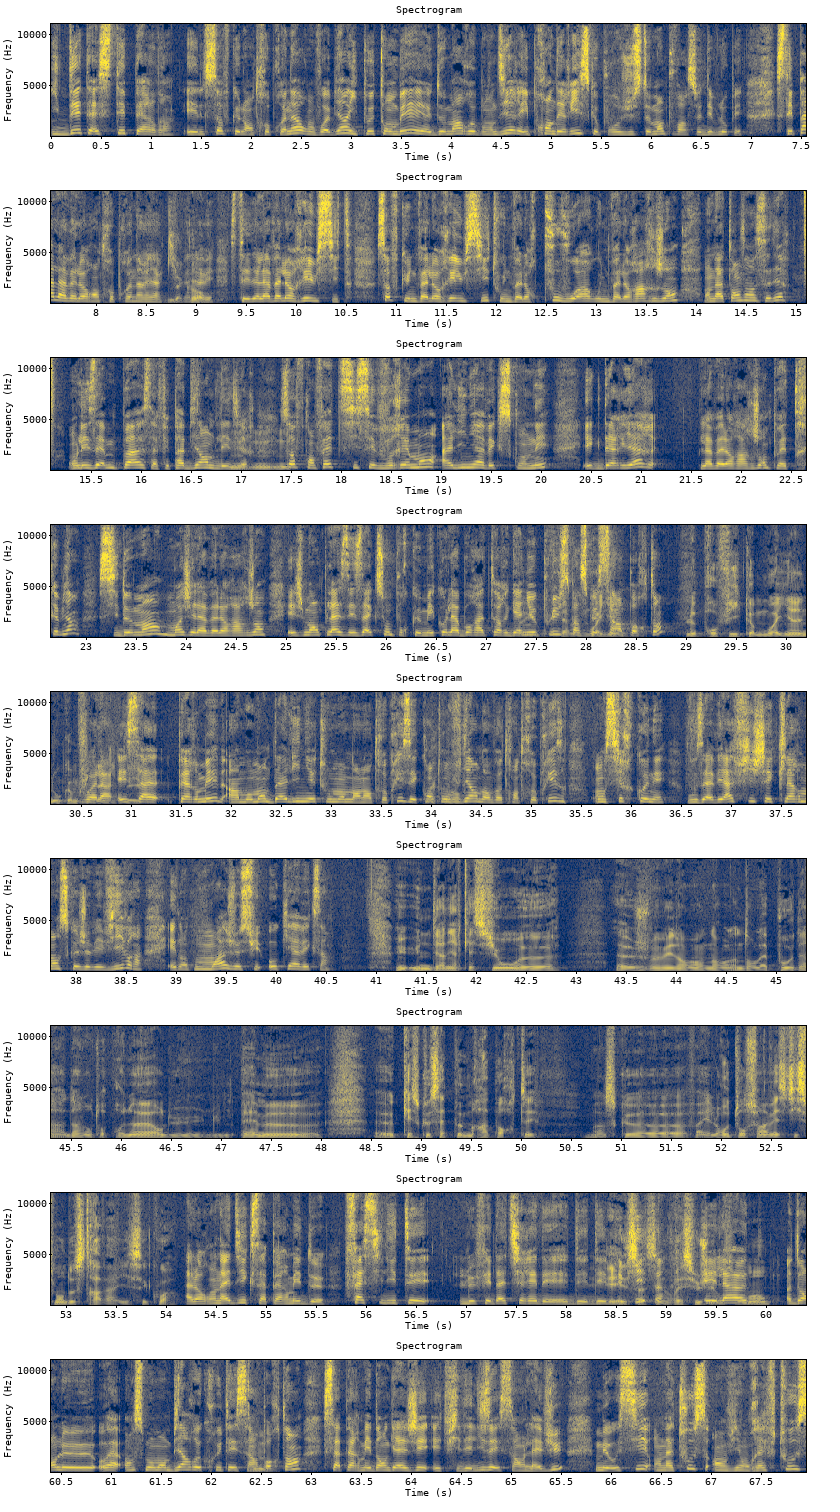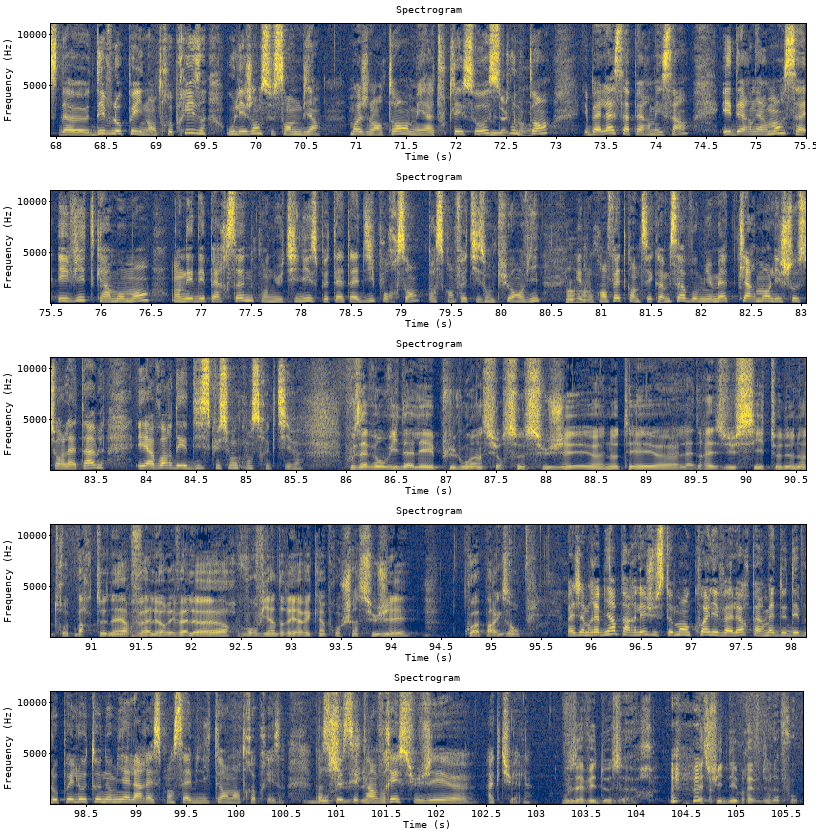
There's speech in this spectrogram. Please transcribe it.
il, détestait perdre. Et sauf que l'entrepreneur, on voit bien, il peut tomber, demain rebondir et il prend des risques pour justement pouvoir se développer. C'était pas la valeur entrepreneuriat qu'il avait, c'était la valeur réussite. Sauf qu'une valeur réussite ou une valeur pouvoir ou une valeur argent, on a tendance à dire, on les aime pas, ça fait pas bien de les mm, dire. Mm, mm. Sauf qu'en fait, si c'est vraiment aligné avec ce qu'on est et que derrière, la valeur argent peut être très bien. Si demain, moi j'ai la valeur argent et je mets en place des actions pour que mes collaborateurs gagnent plus parce que c'est important. Le profit comme moyen et non comme finalité. Voilà, et ça permet à un moment d'aligner tout le monde dans l'entreprise. Et quand on vient dans votre entreprise, on s'y reconnaît. Vous avez affiché clairement ce que je vais vivre et donc moi je suis OK avec ça. Une dernière question. Euh, euh, je me mets dans, la peau d'un entrepreneur, d'une PME. Euh, qu'est-ce que ça peut me rapporter? Parce que, enfin, le retour sur investissement de ce travail, c'est quoi? Alors, on a dit que ça permet de faciliter le fait d'attirer des, des, des et ça, c'est un vrai sujet et là, en ce moment. Dans le, en ce moment, bien recruter, c'est mmh. important. Ça permet d'engager et de fidéliser, ça on l'a vu. Mais aussi, on a tous envie, on rêve tous de développer une entreprise où les gens se sentent bien. Moi, je l'entends, mais à toutes les sauces, tout le temps. Et ben là, ça permet ça. Et dernièrement, ça évite qu'à un moment, on ait des personnes qu'on utilise peut-être à 10% parce qu'en fait, ils ont plus envie. Et uh-huh. donc, en fait, quand c'est comme ça, vaut mieux mettre clairement les choses sur la table et avoir des discussions constructives. Vous avez envie d'aller plus loin sur ce sujet euh, Notez euh, l'adresse du site de notre partenaire Valeurs et Valeurs. Vous reviendrez avec un prochain sujet. Quoi, par exemple? Bah, j'aimerais bien parler justement en quoi les valeurs permettent de développer l'autonomie et la responsabilité en entreprise. parce que c'est un vrai sujet euh, actuel. Vous avez deux heures. la suite des brèves de l'info.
